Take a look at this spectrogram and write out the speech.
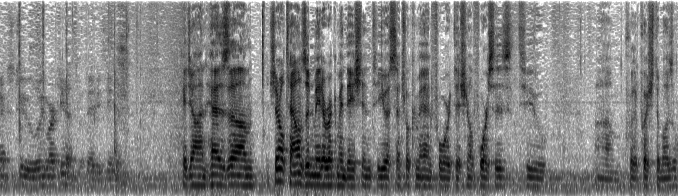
Next to Luis Martinez with ABC News. Hey, John, has um, General Townsend made a recommendation to U.S. Central Command for additional forces to, um, for the push to Mosul?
